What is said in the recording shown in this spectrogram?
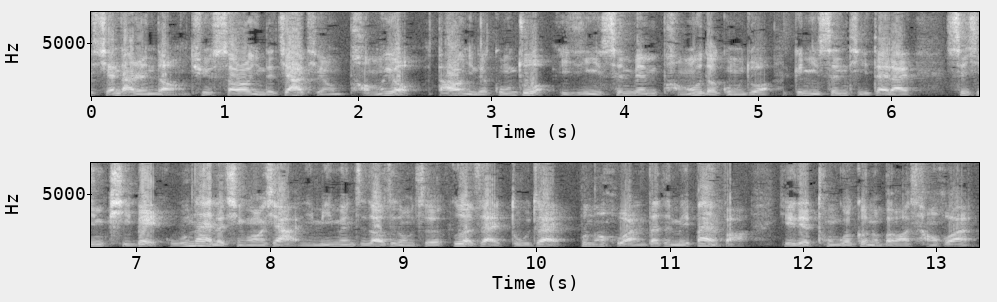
闲杂人等去骚扰你的家庭、朋友，打扰你的工作以及你身边朋友的工作，给你身体带来身心疲惫、无奈的情况下，你明明知道这种是恶债、赌债不能还，但是没办法，也得通过各种办法偿还。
